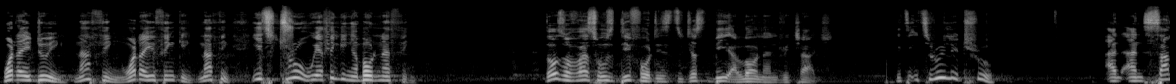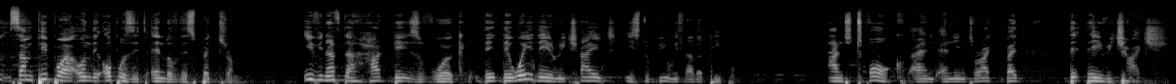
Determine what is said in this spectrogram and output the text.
what are you doing? Nothing. What are you thinking? Nothing. It's true. We are thinking about nothing. Those of us whose default is to just be alone and recharge. It's, it's really true. And, and some, some people are on the opposite end of the spectrum. Even after hard days of work, the, the way they recharge is to be with other people and talk and, and interact, but they, they recharge.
